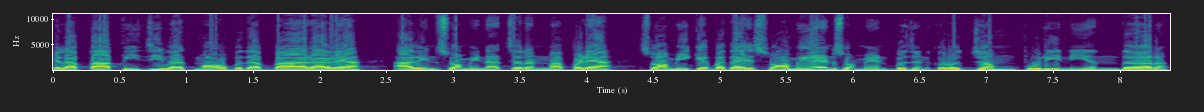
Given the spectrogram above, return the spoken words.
પેલા પાપી જીવાત્માઓ બધા બહાર આવ્યા. આવીને સ્વામીના ચરણમાં પડ્યા. સ્વામી કે, બધાય સ્વામિનારાયણ સ્વામિનારાયણ ભજન કરો. જમપુરીની અંદર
